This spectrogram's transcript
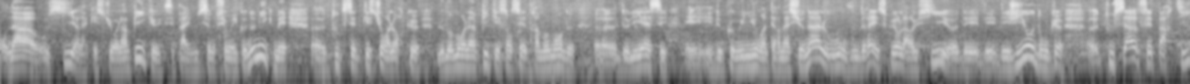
on a aussi hein, la question olympique, c'est pas une sanction économique, mais toute cette question, alors que le moment olympique est censé être un moment de, liesse et, de communion internationale où on voudrait exclure la Russie des, JO. Donc euh, tout ça fait partie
